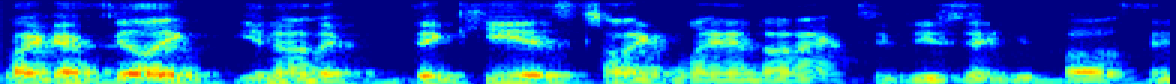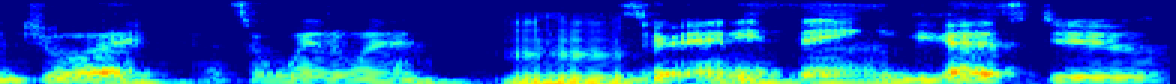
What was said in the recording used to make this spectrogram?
like I feel like you know the the key is to like land on activities that you both enjoy. It's a win-win. hmm Is there anything you guys do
